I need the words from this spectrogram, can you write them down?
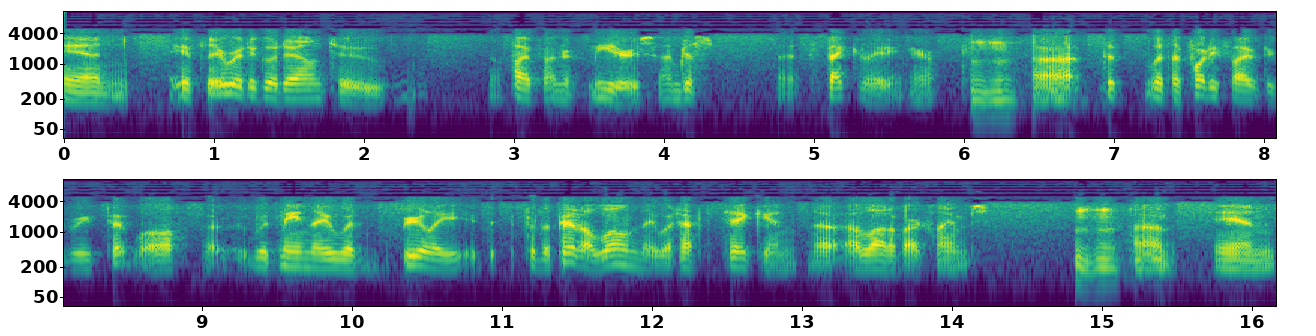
And if they were to go down to 500 meters, I'm just uh, speculating here. Mm-hmm. Uh, the, with a 45 degree pit wall uh, would mean they would really, for the pit alone, they would have to take in a, a lot of our claims. Mm-hmm. Um, and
